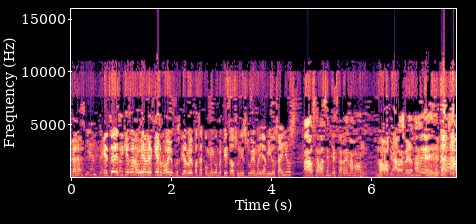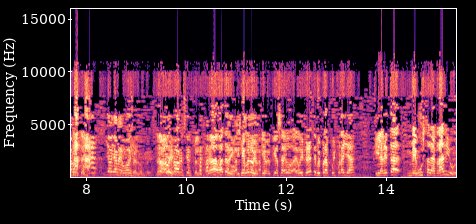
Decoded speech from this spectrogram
no siempre. entonces dije, bueno, voy a ver qué rollo, pues qué rollo pasa conmigo. Me fui a Estados Unidos, estuve en Miami dos años. Ah, o sea, vas a empezar de mamón. No, cabrón, pero ver, yo ya me voy. No, no, no es cierto. No. Dije, bueno, yo quiero, hacer algo, diferente, voy para, voy para allá. Y la neta, me gusta la radio.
